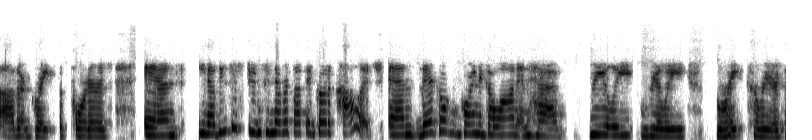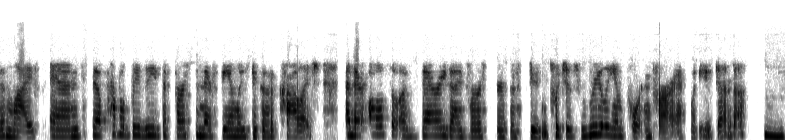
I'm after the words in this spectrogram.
other great supporters. And you know, these are students who never thought they'd go to college, and they're go- going to go on and have really, really great careers in life, and they'll probably be the first in their families to go to college. And they're also a very diverse group of students, which is really important for our equity agenda. Mm.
